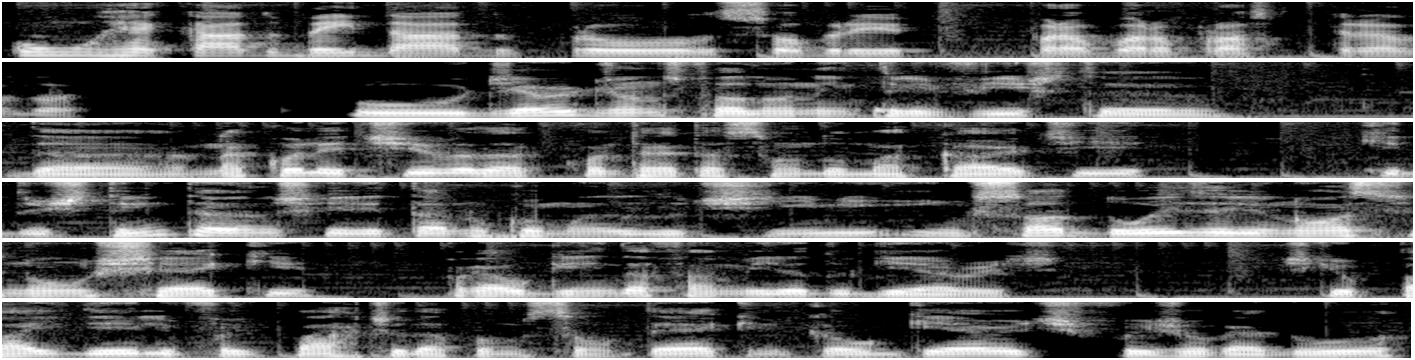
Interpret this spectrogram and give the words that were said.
com um recado bem dado pro, sobre para, para o próximo treinador. O Jerry Jones falou na entrevista da, na coletiva da contratação do McCarthy que dos 30 anos que ele está no comando do time, em só dois ele não assinou um cheque para alguém da família do Garrett. Acho que o pai dele foi parte da comissão técnica, o Garrett foi jogador,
